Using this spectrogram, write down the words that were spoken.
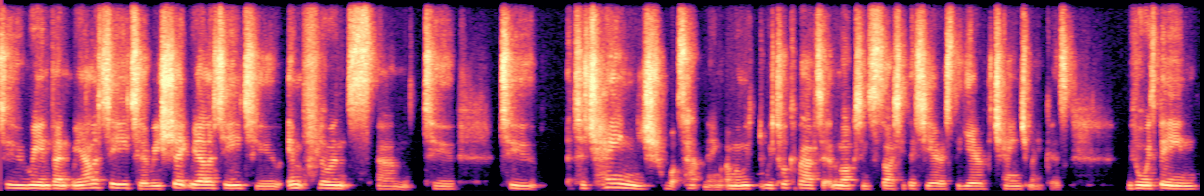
to reinvent reality, to reshape reality, to influence, um, to, to to change what's happening. I mean, we, we talk about it at the Marketing Society this year as the year of the change makers we've always been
